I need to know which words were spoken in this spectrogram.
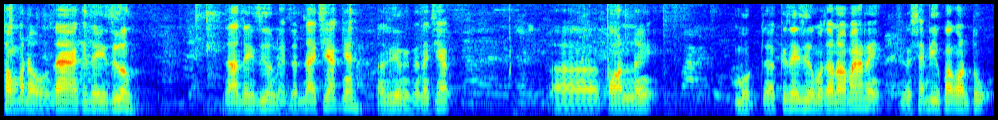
Xong bắt đầu ra cái dây dương. Ra dây dương để dẫn ra chép nhé ra dây dương để dẫn ra chép. À, còn đấy một ờ, cái dây dương mà ra nó bát ấy thì nó sẽ đi qua con tụ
